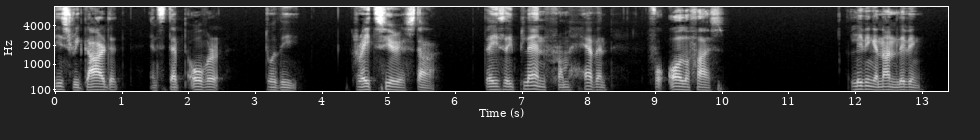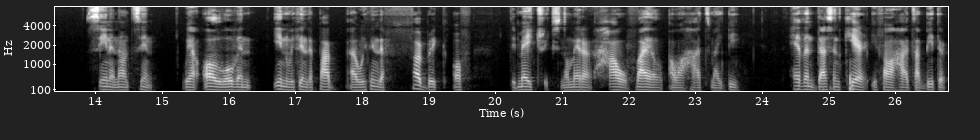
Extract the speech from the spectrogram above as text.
disregarded and stepped over to the great Sirius star. There is a plan from heaven for all of us, living and non-living, seen and unseen. We are all woven in within the pub, uh, within the fabric of the matrix, no matter how vile our hearts might be. Heaven doesn't care if our hearts are bitter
